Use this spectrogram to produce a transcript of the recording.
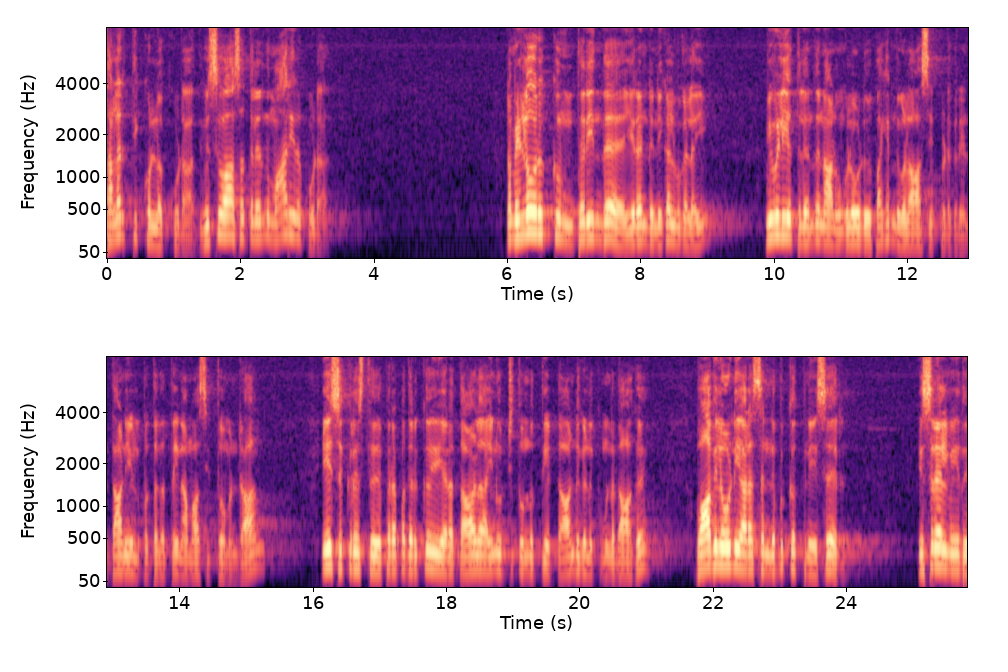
தளர்த்தி கொள்ளக்கூடாது. விசுவாசத்திலிருந்து மாறிடக்கூடாது. நம்ம எல்லோருக்கும் தெரிந்த இரண்டு நிகழ்வுகளை விவிலியத்திலிருந்து நான் உங்களோடு பகிர்ந்து கொள்ள ஆசைப்படுகிறேன். தானியல் புத்தகத்தை நாம் வாசித்தோம் என்றால் இயேசு கிறிஸ்து பிறப்பதற்கு ஏறத்தாழ ஐநூற்றி தொண்ணூற்றி எட்டு ஆண்டுகளுக்கு முன்னதாக வாபிலோனி அரசன் நெபுக்கத்நேசர் இஸ்ரேல் மீது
